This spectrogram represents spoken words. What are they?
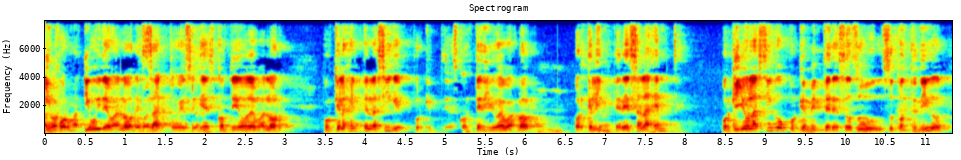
informativo y de valor. Exacto, es, es, contenido de valor. ¿Por qué la gente la sigue? Porque es contenido de valor. Porque le interesa a la gente. Porque yo la sigo porque me interesó su, su contenido.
